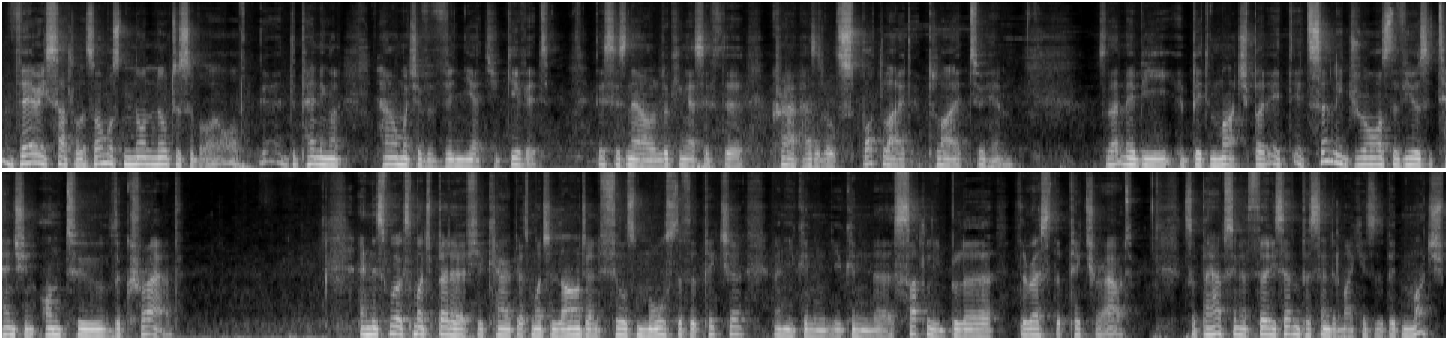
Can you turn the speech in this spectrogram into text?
very subtle. It's almost non-noticeable, uh, uh, depending on how much of a vignette you give it. This is now looking as if the crab has a little spotlight applied to him. So that may be a bit much, but it, it certainly draws the viewer's attention onto the crab. And this works much better if your character is much larger and fills most of the picture, and you can you can uh, subtly blur the rest of the picture out. So perhaps you know 37% in my case is a bit much.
